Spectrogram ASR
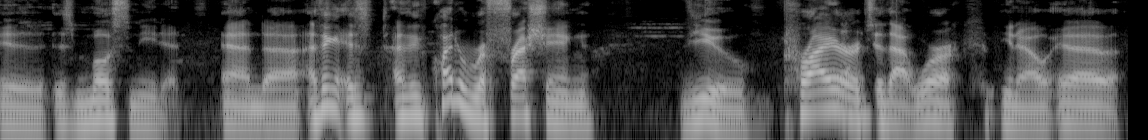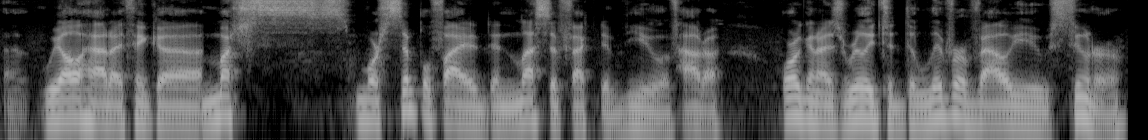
is, is most needed. And uh, I think it's I think quite a refreshing view. Prior yeah. to that work, you know, uh, we all had, I think, a much more simplified and less effective view of how to organize really to deliver value sooner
